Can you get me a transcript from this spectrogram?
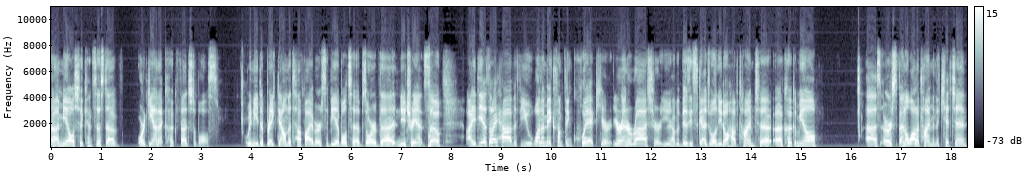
uh, meals should consist of organic cooked vegetables. We need to break down the tough fibers to be able to absorb the nutrients. So ideas that I have if you want to make something quick, you're you're in a rush or you have a busy schedule and you don't have time to uh, cook a meal, uh, or spend a lot of time in the kitchen,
